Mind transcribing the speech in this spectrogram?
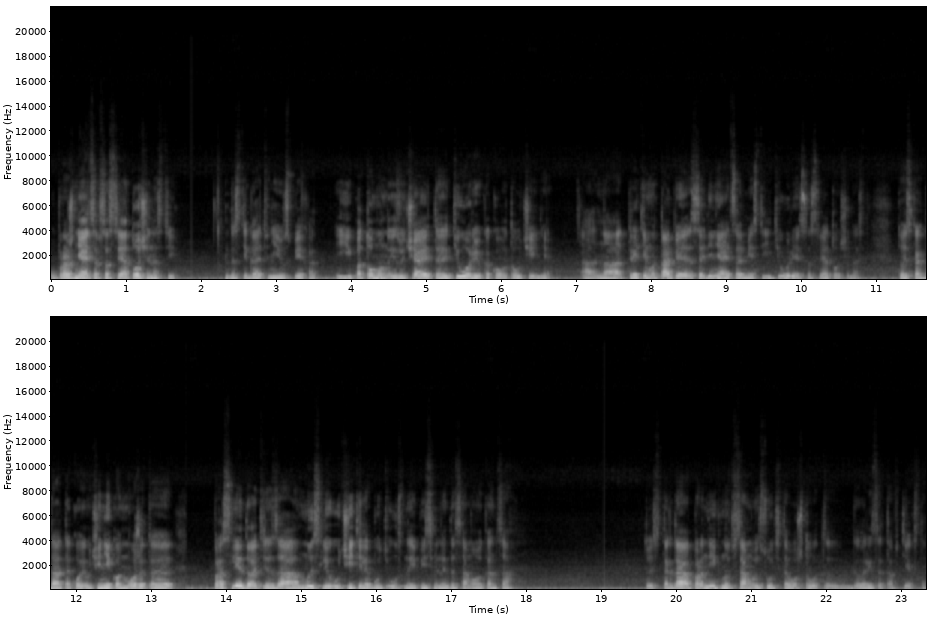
упражняется в сосредоточенности, достигает в ней успеха, и потом он изучает э, теорию какого-то учения. А на третьем этапе соединяется вместе и теория, и сосредоточенность. То есть, когда такой ученик, он может э, проследовать за мыслью учителя, будь устной и письменной, до самого конца. То есть тогда проникнуть в самую суть того, что вот э, говорится там в текстах.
